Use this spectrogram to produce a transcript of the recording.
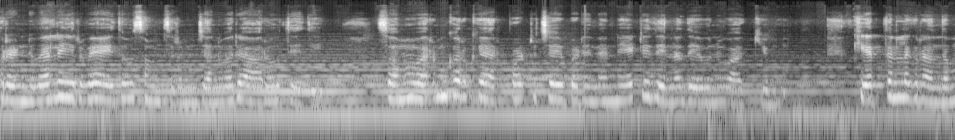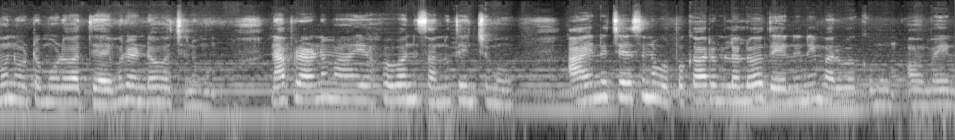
రెండు వేల ఇరవై ఐదవ సంవత్సరం జనవరి ఆరవ తేదీ. సోమవారం కొరకు ఏర్పాటు చేయబడిన నేటి దిన దేవుని వాక్యము. కీర్తనల గ్రంథము నూట మూడవ అధ్యాయము రెండవ వచనము. నా ప్రాణమా యహోవాను సన్నతించుము. ఆయన చేసిన ఉపకారములలో దేనిని మరువకుము? ఆమెన్.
